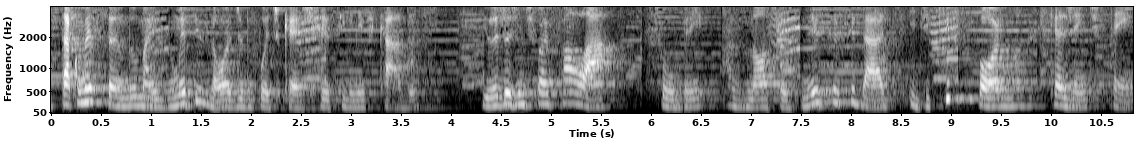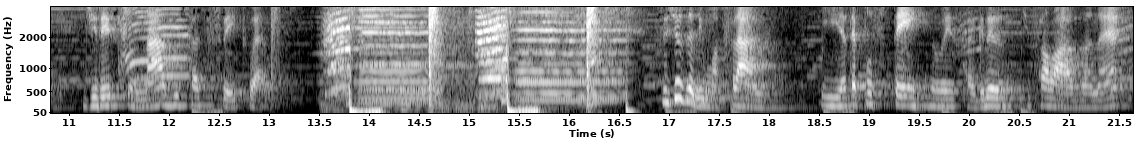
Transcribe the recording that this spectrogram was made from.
Está começando mais um episódio do podcast Ressignificadas. E hoje a gente vai falar sobre as nossas necessidades e de que forma que a gente tem direcionado e satisfeito elas. Esses dias eu li uma frase e até postei no meu Instagram que falava, né?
